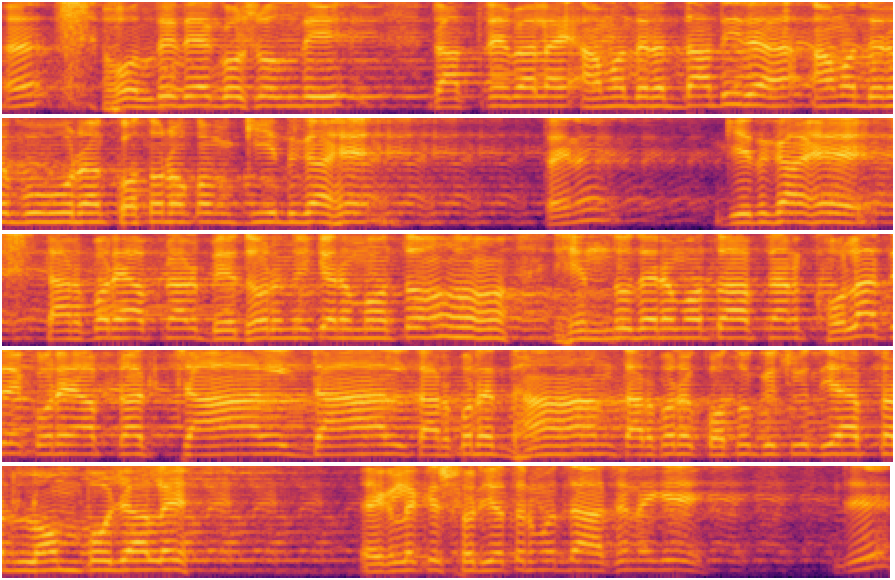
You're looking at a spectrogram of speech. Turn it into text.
হ্যাঁ? হলদি দিয়ে গোসল দিই। রাত্রেবেলায় আমাদের দাদিরা, আমাদের বুবুরা কত রকম গীত গাহে। তাই না? গীত গাহে। তারপরে আপনার বেধর্মিকের মতো, হিন্দুদের মতো আপনার খোলাতে করে আপনার চাল, ডাল, তারপরে ধান, তারপরে কত কিছু দিয়ে আপনার লম্প জালে এগুলো কি শরীয়তের মধ্যে আছে নাকি? যে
